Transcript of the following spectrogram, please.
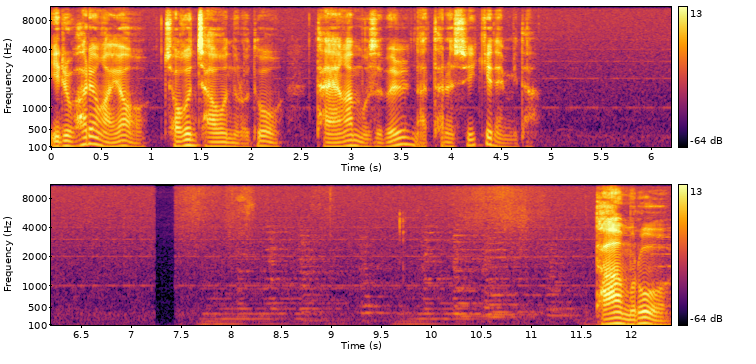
이를 활용하여 적은 자원으로도 다양한 모습을 나타낼 수 있게 됩니다. 다음으로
